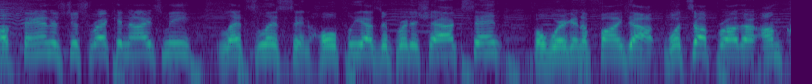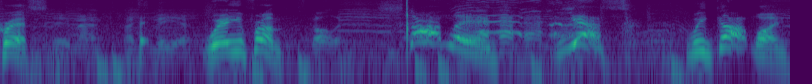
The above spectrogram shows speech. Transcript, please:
A fan has just recognized me. Let's listen. Hopefully, has a British accent, but we're gonna find out. What's up, brother? I'm Chris. Hey man, nice to meet you. Where are you from? Scotland. Scotland! yes! We got one.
